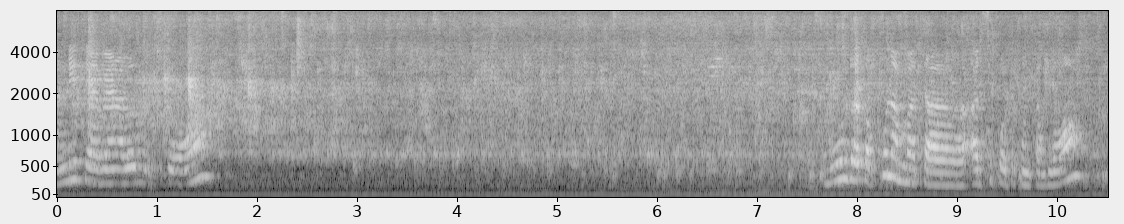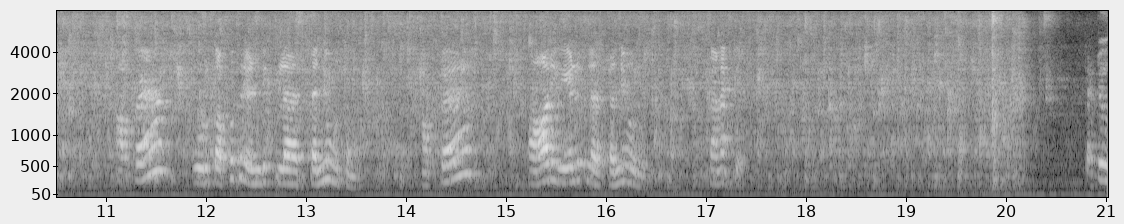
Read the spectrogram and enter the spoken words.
தண்ணி தேவையான அளவு வச்சுக்குவோம் மூன்றரை கப்பு நம்ம த அரிசி போட்டுக்கணும் தங்கம். அப்போ ஒரு கப்புக்கு ரெண்டு கிளாஸ் தண்ணி ஊற்றணும் அப்போ ஆறு ஏழு கிளாஸ் தண்ணி வரும். கணக்கு. கட்டு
